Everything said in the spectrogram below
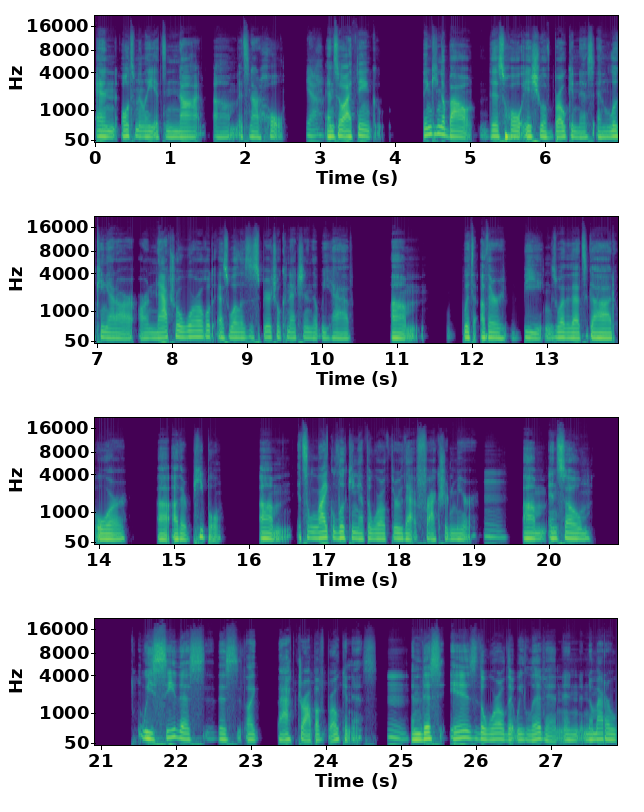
and ultimately, it's not um, it's not whole. yeah. And so I think thinking about this whole issue of brokenness and looking at our, our natural world as well as the spiritual connection that we have um, with other beings, whether that's God or uh, other people, um, it's like looking at the world through that fractured mirror. Mm. Um, and so we see this this like backdrop of brokenness, Mm. and this is the world that we live in. And no matter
